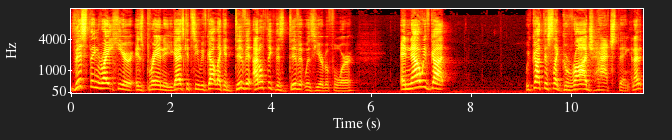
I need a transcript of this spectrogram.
this thing right here is brand new. You guys can see we've got like a divot. I don't think this divot was here before. And now we've got we've got this like garage hatch thing. And I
